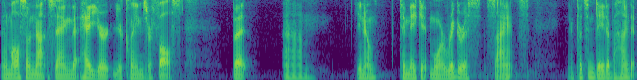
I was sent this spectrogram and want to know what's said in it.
And I'm also not saying that hey, your your claims are false, but um, you know, to make it more rigorous science, know, put some data behind it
